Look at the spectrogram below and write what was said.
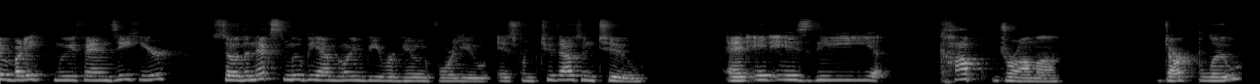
everybody, Movie Fan Z here. So the next movie I'm going to be reviewing for you is from 2002, and it is the cop drama Dark Blue.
